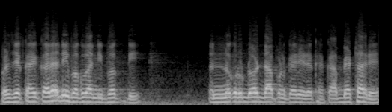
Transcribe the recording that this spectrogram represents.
પણ જે કાંઈ કરે નહીં ભગવાનની ભક્તિ, અને નકરું દોડડા પણ કરી રાખે કે આ બેઠા રહે,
